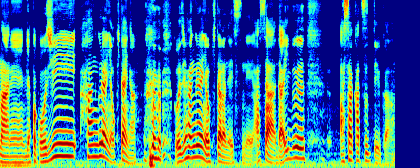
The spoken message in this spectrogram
まあね、やっぱ5時半ぐらいに起きたいな。5時半ぐらいに起きたらですね、朝、だいぶ、朝活っていうか、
